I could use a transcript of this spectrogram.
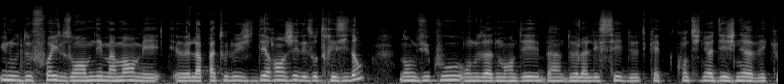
une ou deux fois, ils ont emmené maman, mais la pathologie dérangeait les autres résidents. Donc, du coup, on nous a demandé ben, de la laisser, de, continuer à déjeuner avec,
